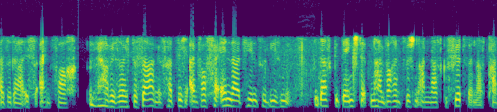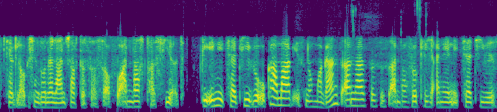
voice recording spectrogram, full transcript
Also da ist einfach, ja, wie soll ich das sagen? Es hat sich einfach verändert hin zu diesem, dass Gedenkstätten einfach inzwischen anders geführt werden. Das passt ja, glaube ich, in so eine Landschaft, dass das auch woanders passiert. Die Initiative Uckermark ist nochmal ganz anders. Das ist einfach wirklich eine Initiative,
